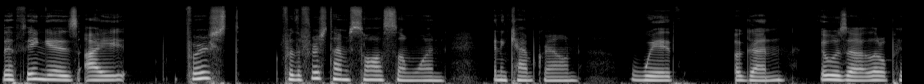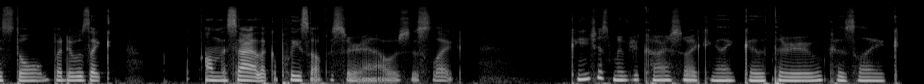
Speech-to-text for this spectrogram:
the thing is, I first, for the first time, saw someone in a campground with a gun. It was a little pistol, but it was like on the side, like a police officer, and I was just like, "Can you just move your car so I can like go through?" Cause like,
